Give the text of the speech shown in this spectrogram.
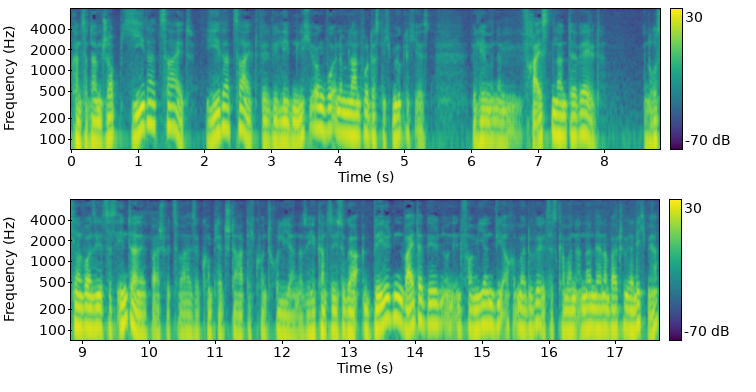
Du kannst an deinem Job jederzeit, jederzeit, wir, wir leben nicht irgendwo in einem Land, wo das nicht möglich ist. Wir leben in einem freiesten Land der Welt. In Russland wollen sie jetzt das Internet beispielsweise komplett staatlich kontrollieren. Also hier kannst du dich sogar bilden, weiterbilden und informieren, wie auch immer du willst. Das kann man in anderen Ländern bald schon wieder nicht mehr.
